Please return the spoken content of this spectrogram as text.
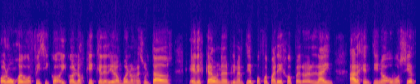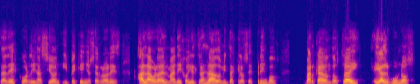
con un juego físico y con los kicks que le dieron buenos resultados. El scrum en el primer tiempo fue parejo, pero el line argentino hubo cierta descoordinación y pequeños errores a la hora del manejo y el traslado, mientras que los Springboks marcaron dos tries y algunos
